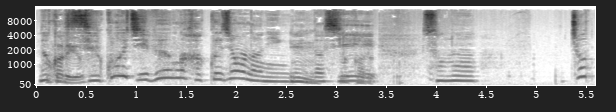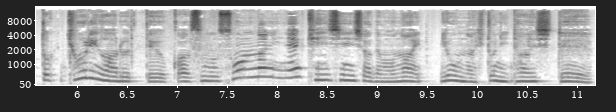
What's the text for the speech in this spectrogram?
なんかわかるよ。すごい自分が薄情な人間だし、うんそのちょっと距離があるっていうかそのそんなにね近親者でもないような人に対して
